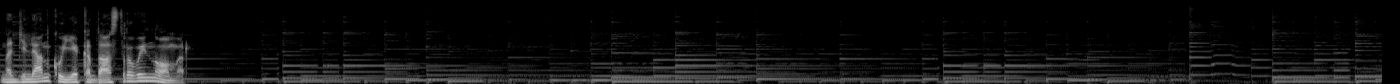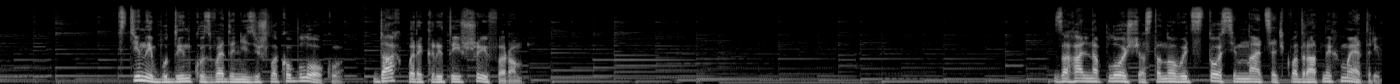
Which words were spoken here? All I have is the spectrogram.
На ділянку є кадастровий номер. Стіни будинку зведені зі шлакоблоку, дах перекритий шифером. Загальна площа становить 117 квадратних метрів.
